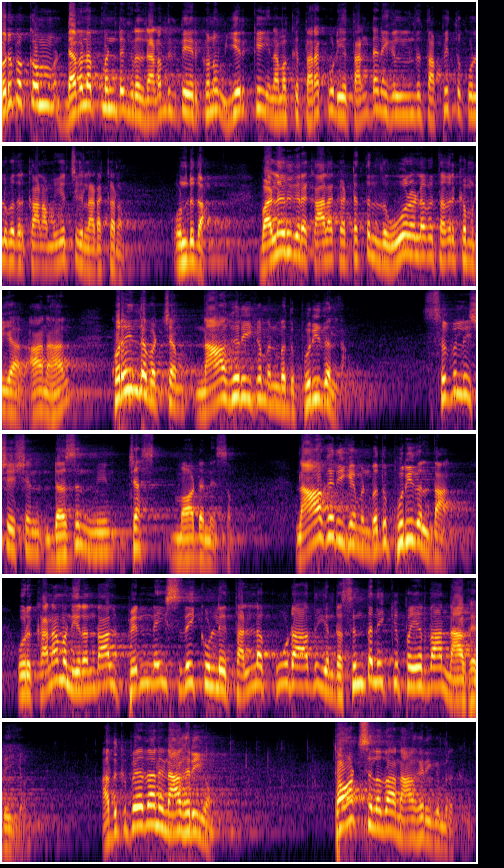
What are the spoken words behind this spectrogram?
ஒரு பக்கம் டெவலப்மெண்ட்டுங்கிறது நடந்துக்கிட்டே இருக்கணும். இயற்கை நமக்கு தரக்கூடிய தண்டனைகளிலிருந்து தப்பித்துக் கொள்வதற்கான முயற்சிகள் நடக்கணும். உண்டுதான் வளருகிற காலகட்டத்தில் இது ஓரளவு தவிர்க்க முடியாது. ஆனால் குறைந்தபட்சம் நாகரிகம் என்பது புரிதல் தான். Civilisation doesn't mean just modernism நாகரிகம் என்பது புரிதல் தான். ஒரு கணவன் இறந்தால் பெண்ணை சிதைக்குள்ளே தள்ளக்கூடாது என்ற சிந்தனைக்கு பெயர் தான் நாகரிகம். அதுக்கு பேர் தானே நாகரிகம்? தாட்ஸில் தான் நாகரிகம் இருக்கிறது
